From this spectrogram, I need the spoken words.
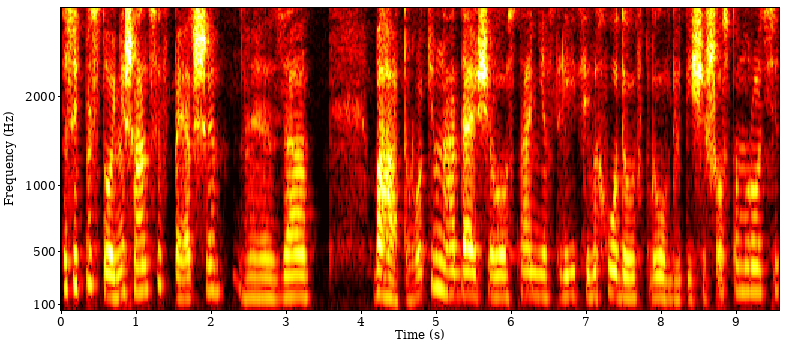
досить пристойні шанси вперше е, за багато років. Нагадаю, що останні австралійці виходили в плей-офф у 2006 році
